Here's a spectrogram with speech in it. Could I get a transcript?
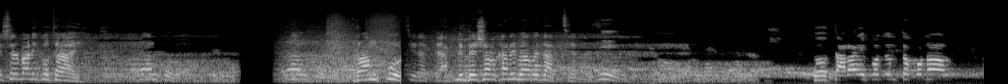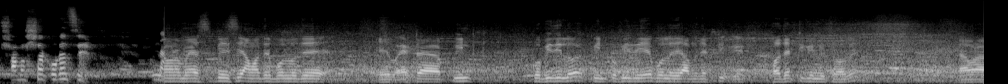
দেশের বাড়ি কোথায়? রংপুর সিরাতে। আপনি বেসরকারি ভাবে যাচ্ছেন তো তারা এই পর্যন্ত কোনো সমস্যা করেছে? আমরা মেসেজ পেয়েছি আমাদের বলল যে এ একটা প্রিন্ট কপি দিল প্রিন্ট কপি দিয়ে বলে যে আমাদের হজের টিকিট নিতে হবে। আমরা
